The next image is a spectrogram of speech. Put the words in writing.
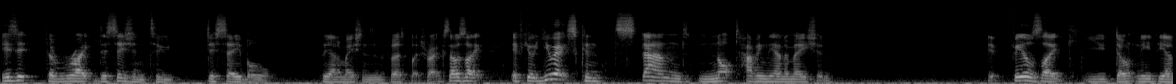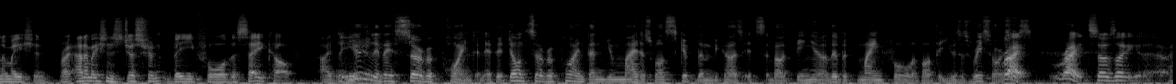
is it the right decision to disable the animations in the first place, right? Because I was like, if your UX can stand not having the animation, it feels like you don't need the animation, right? Animations just shouldn't be for the sake of. Ideally. usually they serve a point and if they don't serve a point then you might as well skip them because it's about being you know a little bit mindful about the user's resources Right, right. So I was like, uh,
